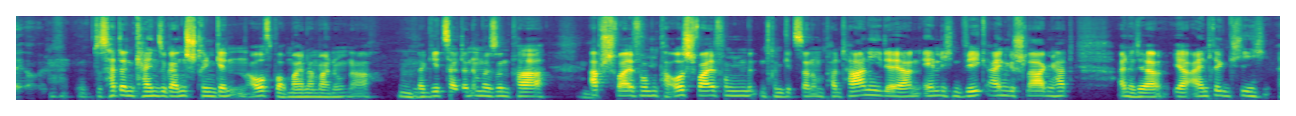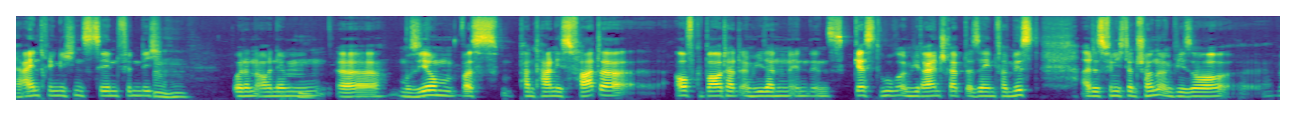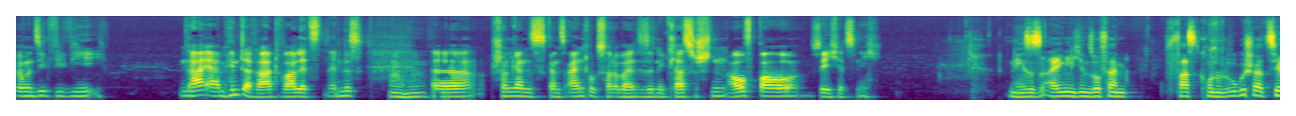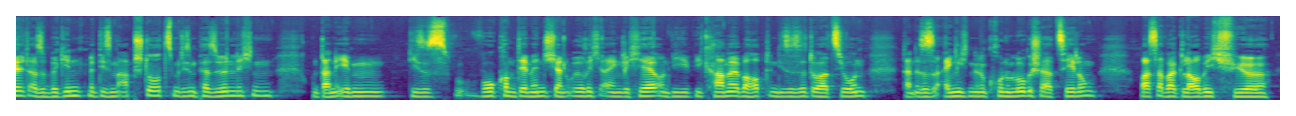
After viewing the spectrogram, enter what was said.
das hat dann keinen so ganz stringenten Aufbau, meiner Meinung nach. Mhm. da geht's halt dann immer so ein paar. Abschweifungen, ein paar Ausschweifungen. Mittendrin geht's dann um Pantani, der ja einen ähnlichen Weg eingeschlagen hat. Eine der eher eindringlich, eindringlichen Szenen, finde ich. Mhm. Wo dann auch in dem mhm. äh, Museum, was Pantanis Vater aufgebaut hat, irgendwie dann in, ins Gästebuch irgendwie reinschreibt, dass er ihn vermisst. Also das finde ich dann schon irgendwie so, äh, wenn man sieht, wie, wie nah er am Hinterrad war letzten Endes, mhm. äh, schon ganz, ganz eindrucksvoll. Aber diesen klassischen Aufbau sehe ich jetzt nicht. Nee, es ist eigentlich insofern fast chronologisch erzählt, also beginnt mit diesem Absturz, mit diesem persönlichen und dann eben dieses, wo kommt der Mensch Jan Ulrich eigentlich her und wie, wie kam er überhaupt in diese Situation, dann ist es eigentlich eine chronologische Erzählung, was aber, glaube ich, für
